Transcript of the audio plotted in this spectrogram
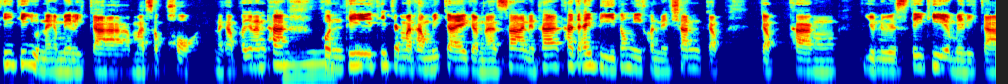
ที่ที่อยู่ในอเมริกามา support นะครับเพราะฉะนั้นถ้าคนที่ที่จะมาทำวิจัยกับนาซาเนี่ยถ้าถ้าจะให้ดีต้องมี connection กับกับทาง University ที่อเมริกา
